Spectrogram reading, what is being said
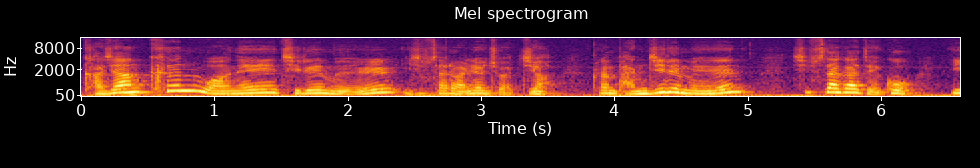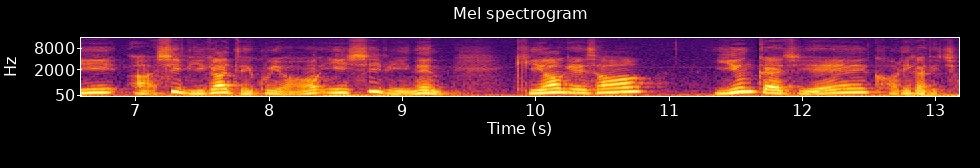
가장 큰 원의 지름을 24로 알려주었죠. 그럼 반지름은 14가 되고 이 아, 12가 되고요. 이 12는 기역에서 이응까지의 거리가 되죠.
